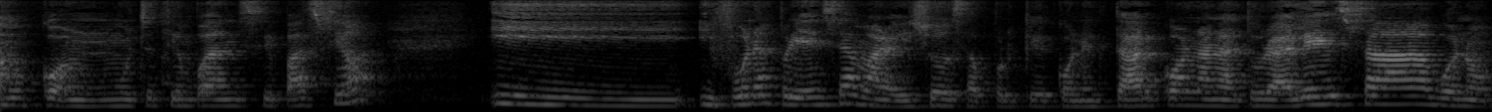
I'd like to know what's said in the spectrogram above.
con mucho tiempo de anticipación. Y, fue una experiencia maravillosa porque conectar con la naturaleza, bueno,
